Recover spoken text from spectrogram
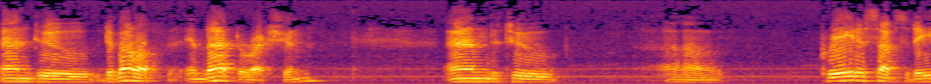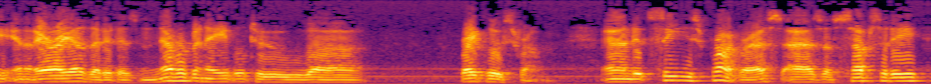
and to develop in that direction and to uh, create a subsidy in an area that it has never been able to uh, break loose from. And it sees progress as a subsidy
